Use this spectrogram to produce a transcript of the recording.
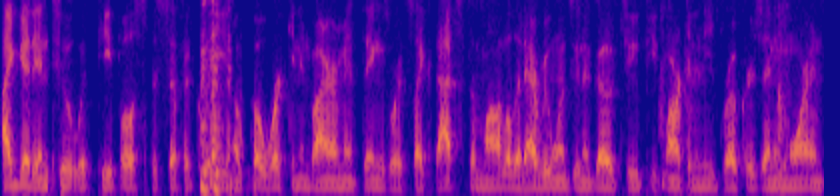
I get into it with people, specifically, you know, co-working environment things where it's like that's the model that everyone's going to go to. People aren't going to need brokers anymore, and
